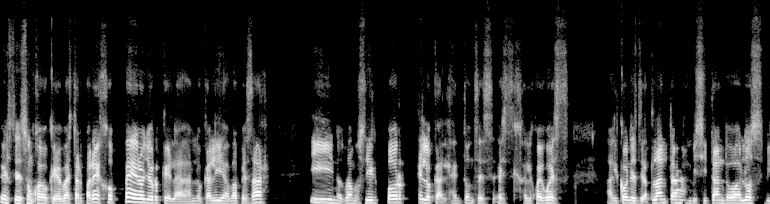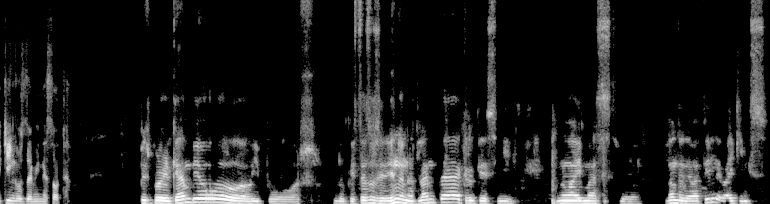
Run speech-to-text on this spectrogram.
Este es un juego que va a estar parejo, pero yo creo que la localía va a pesar y nos vamos a ir por el local. Entonces, es- el juego es Halcones de Atlanta visitando a los vikingos de Minnesota. Pues por el cambio y por lo que está sucediendo en Atlanta, creo que sí, no hay más de dónde debatirle. Vikings,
